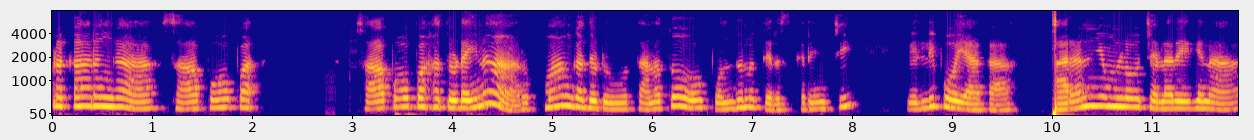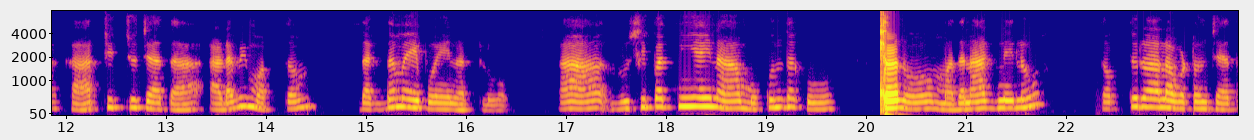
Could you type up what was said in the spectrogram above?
ప్రకారంగా సాపోప శాపోపహతుడైన రుక్మాంగదుడు తనతో పొందును తిరస్కరించి వెళ్ళిపోయాక అరణ్యంలో చెలరేగిన కార్చిచ్చు చేత అడవి మొత్తం దగ్ధమైపోయినట్లు. ఆ ఋషిపత్ని అయిన ముకుందకు తను మదనాగ్నిలో తప్తురాలవ్వటం చేత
